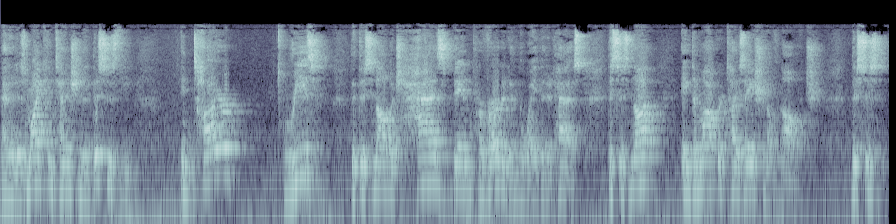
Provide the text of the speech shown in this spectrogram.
And it is my contention that this is the entire reason that this knowledge has been perverted in the way that it has. This is not a democratization of knowledge. This is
